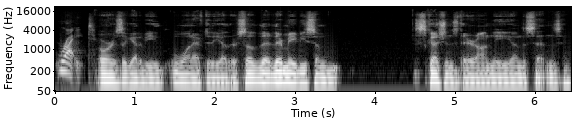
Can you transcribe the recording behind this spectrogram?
Right. or is it got to be one after the other? So there there may be some discussions there on the on the sentencing.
